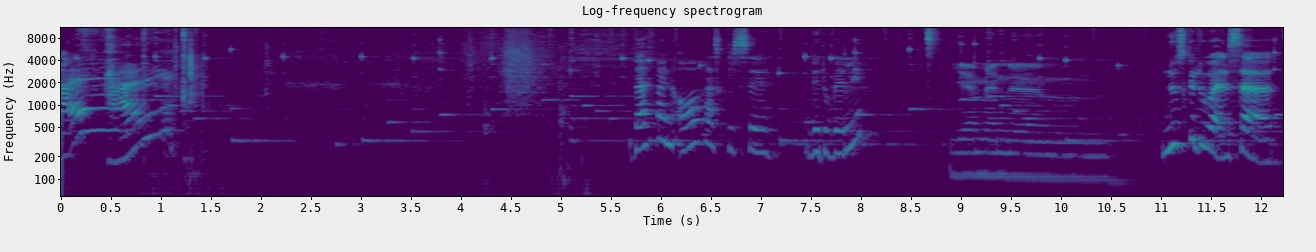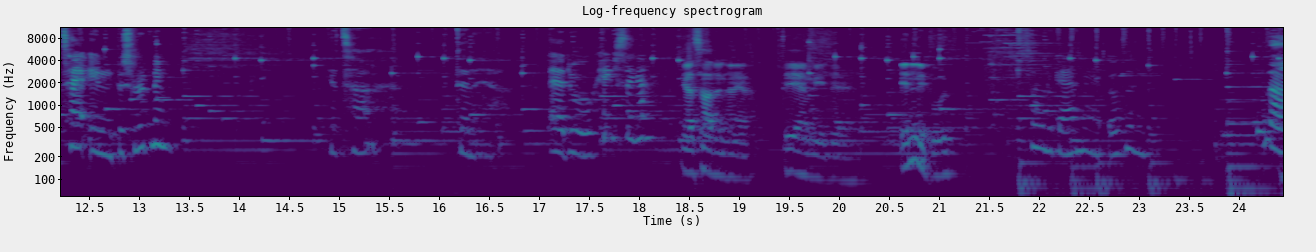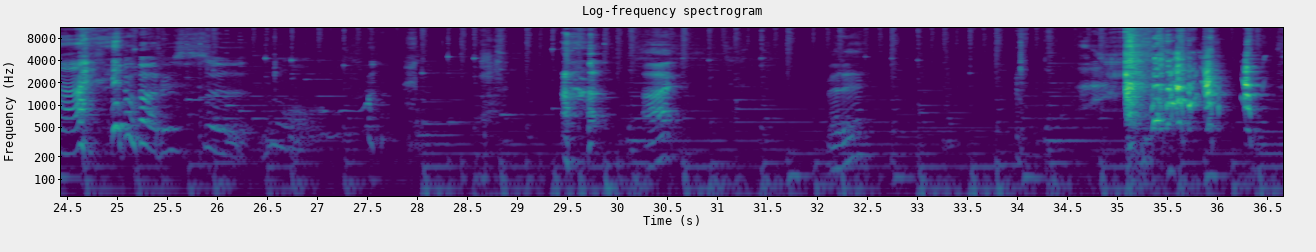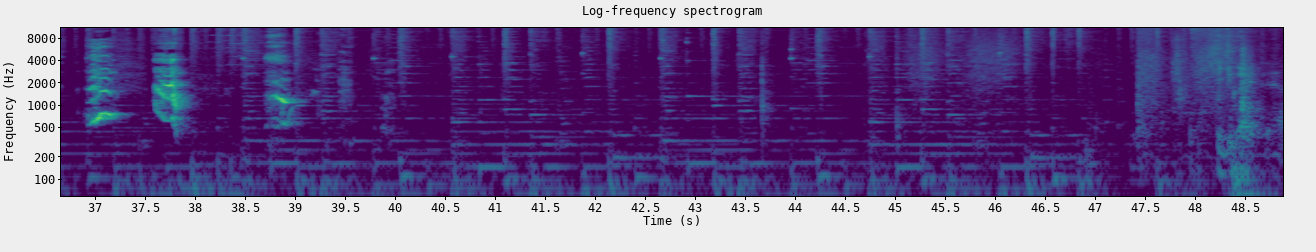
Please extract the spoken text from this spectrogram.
Hej. Hej. Hvad for en overraskelse vil du vælge? Jamen, øhm, Nu skal du altså tage en beslutning. Jeg tager den her. Er du helt sikker? jeg tager den her, ja. Det er mit øh, endelige bud. Så vil du gerne åbne den. Nej, hvor er du sød. right? Ready? Could you?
